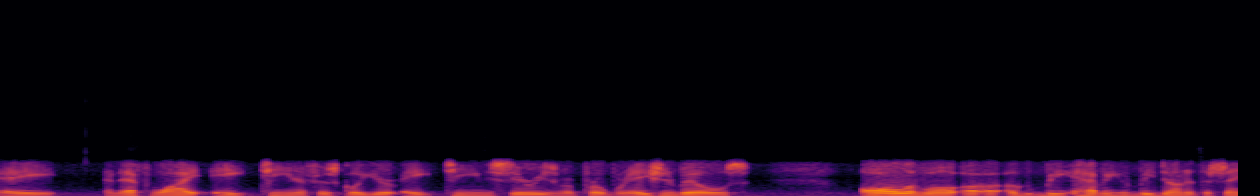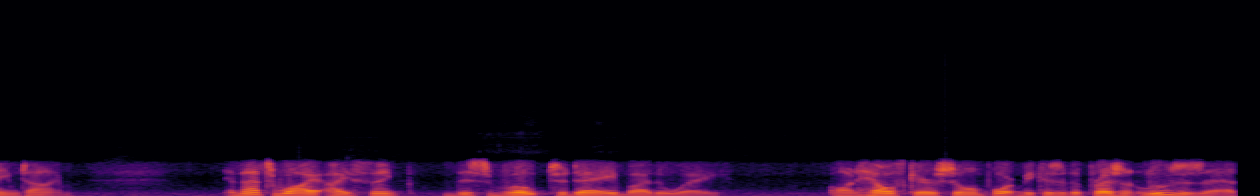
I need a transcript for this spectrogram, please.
a an FY18, a fiscal year 18 series of appropriation bills, all of uh, uh, be, having to be done at the same time. And that's why I think this vote today, by the way, on health care is so important because if the president loses that,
